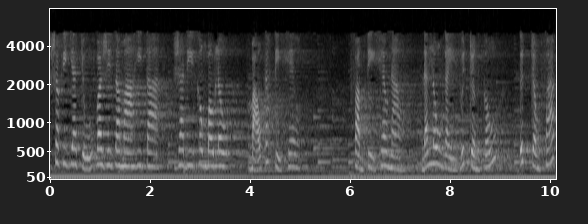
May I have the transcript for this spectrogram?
sau khi gia chủ Vajrayama Hita ra đi không bao lâu, bảo các tỳ kheo. Phạm tỳ kheo nào đã lâu ngày với trần cấu, ít trong pháp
